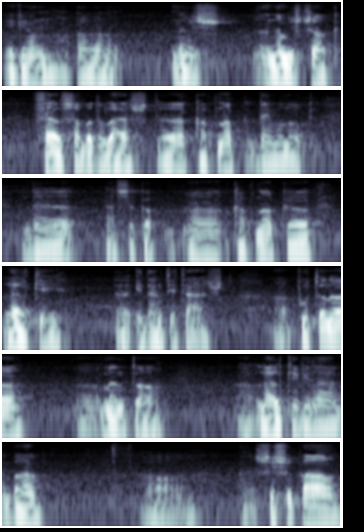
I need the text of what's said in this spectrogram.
Igen, nem, is, nem is csak felszabadulást kapnak démonok, de persze kap, kapnak uh, lelki identitást. Uh, Putana ment a, a lelki világba, a, a Sisupal,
